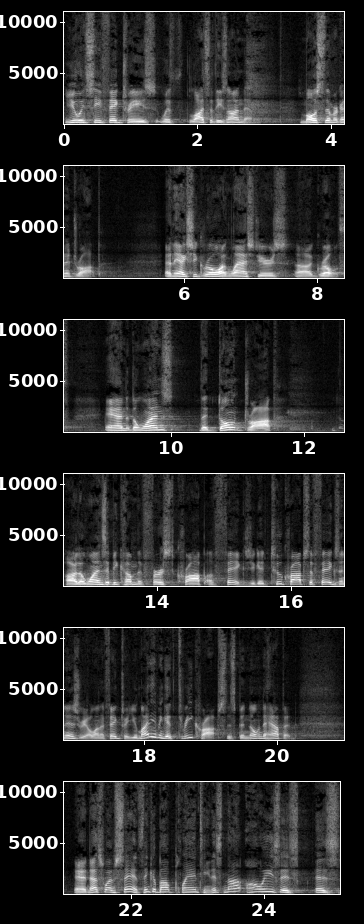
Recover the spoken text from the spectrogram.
you would see fig trees with lots of these on them. Most of them are going to drop and they actually grow on last year's uh, growth. And the ones that don't drop are the ones that become the first crop of figs. You get two crops of figs in Israel on a fig tree. You might even get three crops. It's been known to happen. And that's what I'm saying. Think about planting. It's not always as, as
